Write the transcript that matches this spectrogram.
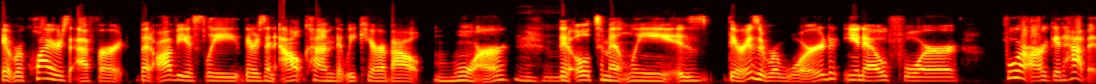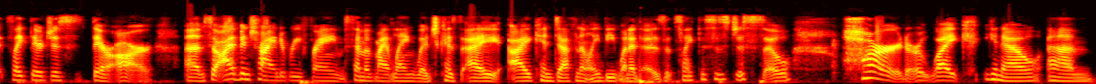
it requires effort, but obviously there's an outcome that we care about more mm-hmm. that ultimately is there is a reward, you know, for for our good habits like they're just there are um, so i've been trying to reframe some of my language because i i can definitely be one of those it's like this is just so hard or like you know um,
